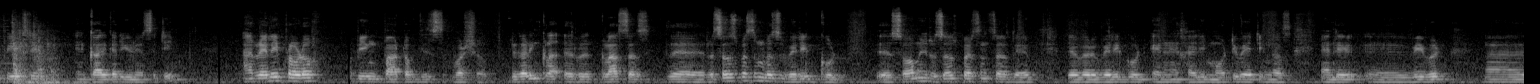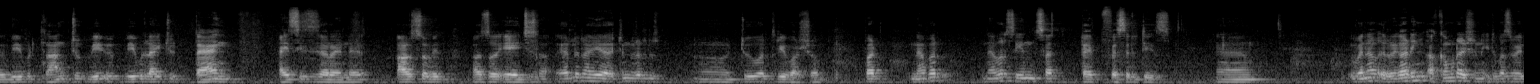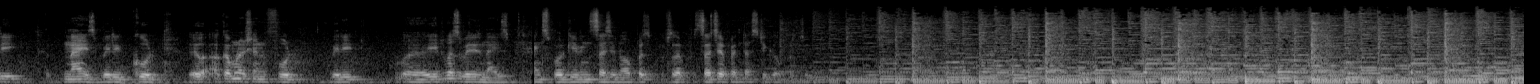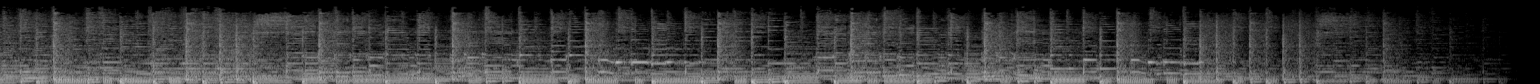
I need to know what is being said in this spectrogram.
based in, in Calicut University. I'm really proud of being part of this workshop. Regarding cla- uh, classes, the resource person was very good. Uh, so many resource persons are there. They were very good and highly motivating us. And uh, we would uh, we would thank to we, we would like to thank ICSSR and uh, also with also age. Earlier I attended uh, two or three workshop, but never never seen such type facilities. Um, when I, regarding accommodation, it was very nice, very good. Uh, accommodation, food, very. Uh, it was very nice. Thanks for giving such an such a fantastic opportunity.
